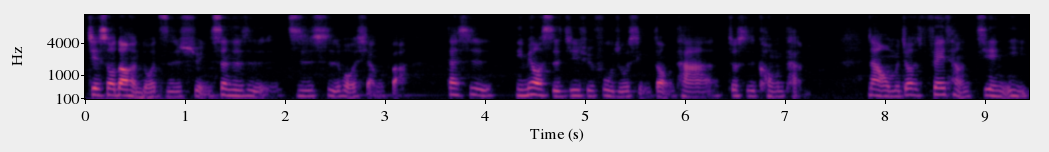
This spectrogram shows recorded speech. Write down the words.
接收到很多资讯，甚至是知识或想法，但是你没有实际去付诸行动，它就是空谈。那我们就非常建议。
